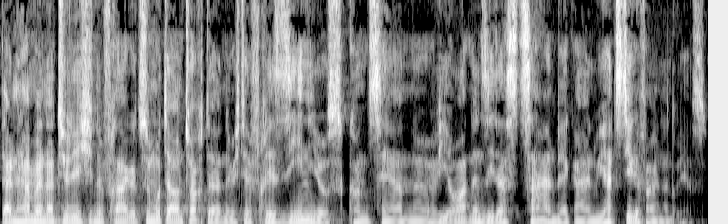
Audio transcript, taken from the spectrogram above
Dann haben wir natürlich eine Frage zu Mutter und Tochter, nämlich der Fresenius-Konzern. Wie ordnen Sie das Zahlenwerk ein? Wie hat es dir gefallen, Andreas?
